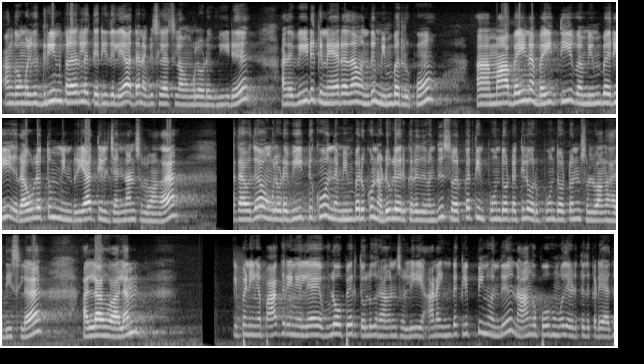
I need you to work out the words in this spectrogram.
அங்கே உங்களுக்கு க்ரீன் கலரில் தெரியுது இல்லையா? அதுதான் நபிசுல்லாஸ்லாம் அவங்களோட வீடு. அந்த வீடுக்கு நேராக தான் வந்து மிம்பர் இருக்கும். மா பைன பைத்தி வ மிம்பரி ரவுலத்தும் மின் ரியாத்தில் ஜன்னான்னு சொல்லுவாங்க. அதாவது அவங்களோட வீட்டுக்கும் அந்த மிம்பருக்கும் நடுவில் இருக்கிறது வந்து சொர்க்கத்தின் பூந்தோட்டத்தில் ஒரு பூந்தோட்டம்னு சொல்லுவாங்க ஹதீஸில். அல்லாஹ் ஆலம். இப்போ நீங்கள் பார்க்குறீங்க இல்லையா? எவ்வளோ பேர் தொழுகிறாங்கன்னு சொல்லி. ஆனால் இந்த கிளிப்பிங் வந்து நாங்கள் போகும்போது எடுத்தது கிடையாது.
